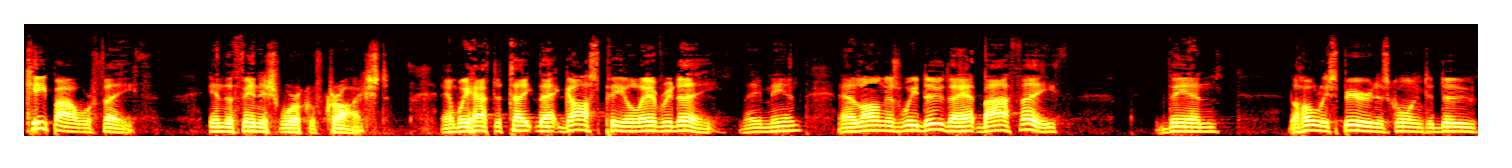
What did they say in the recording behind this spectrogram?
keep our faith in the finished work of Christ. And we have to take that gospel every day. Amen. And as long as we do that by faith, then the Holy Spirit is going to do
